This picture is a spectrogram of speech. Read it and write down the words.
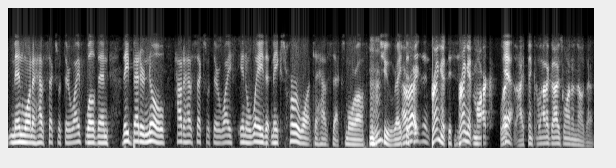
men want to have sex with their wife, well then they better know how to have sex with their wife in a way that makes her want to have sex more often mm-hmm. too, right? All right. bring it, bring it, Mark. Let, yeah. I think a lot of guys want to know that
